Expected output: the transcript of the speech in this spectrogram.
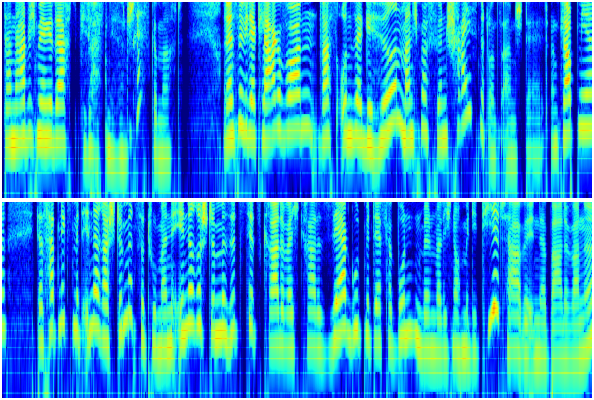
dann habe ich mir gedacht, wieso hast du denn so einen Stress gemacht? Und dann ist mir wieder klar geworden, was unser Gehirn manchmal für einen Scheiß mit uns anstellt. Und glaub mir, das hat nichts mit innerer Stimme zu tun. Meine innere Stimme sitzt jetzt gerade, weil ich gerade sehr gut mit der verbunden bin, weil ich noch meditiert habe in der Badewanne.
